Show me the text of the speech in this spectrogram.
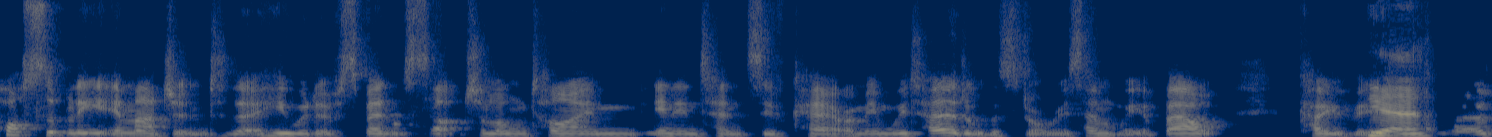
possibly imagined that he would have spent such a long time in intensive care. I mean, we'd heard all the stories, haven't we, about COVID? Yeah. Uh,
